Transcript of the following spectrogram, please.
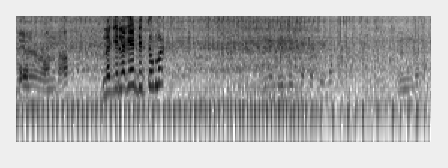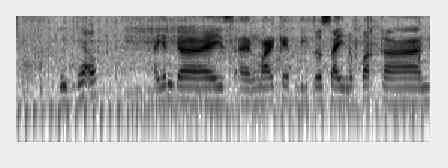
Meron to. Lagi-lagi dito, Mak. Hindi, oh. Ayan guys, ang market dito sa Inupakan,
